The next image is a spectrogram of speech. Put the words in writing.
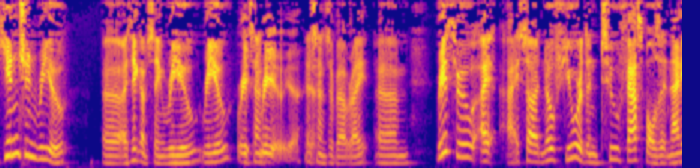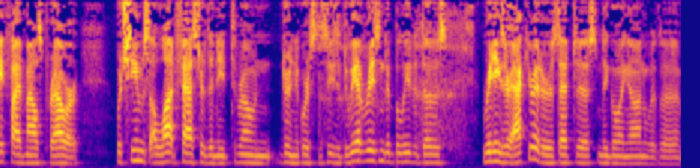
Hyunjin Ryu, uh, I think I'm saying Ryu, Ryu. Ryu, sounds- Ryu yeah. That yeah. sounds about right. Um, Ryu threw, I, I saw no fewer than two fastballs at 95 miles per hour, which seems a lot faster than he'd thrown during the course of the season. Do we have reason to believe that those readings are accurate, or is that uh, something going on with uh,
